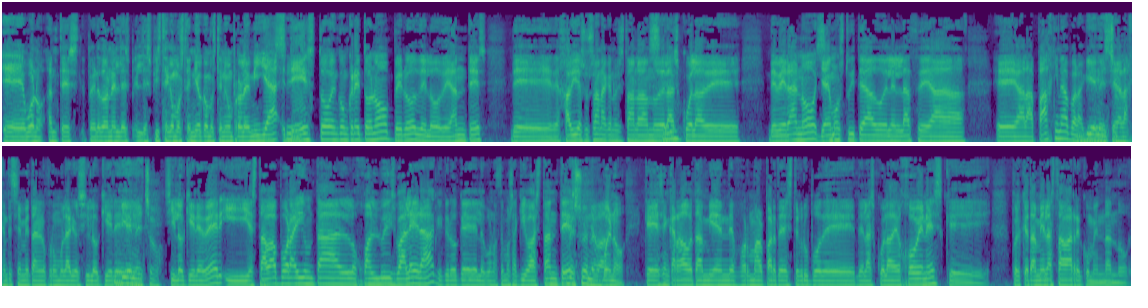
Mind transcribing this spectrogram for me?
Eh, bueno, antes, perdón el, des- el despiste que hemos tenido, que hemos tenido un problemilla. Sí. De esto en concreto no, pero de lo de antes, de, de Javi y Susana, que nos estaban hablando Sí. de la escuela de, de verano. Ya hemos tuiteado el enlace a, eh, a la página para Bien que hecho. sea, la gente se meta en el formulario si lo quiere Bien hecho. si lo quiere ver. Y estaba por ahí un tal Juan Luis Valera, que creo que lo conocemos aquí bastante. Me suena. Bueno, que es encargado también de formar parte de este grupo de, de la escuela de jóvenes, que pues que también la estaba recomendando.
